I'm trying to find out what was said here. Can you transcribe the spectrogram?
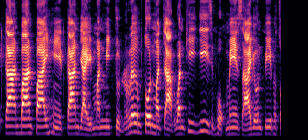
ตุการณ์บานปลายเหตุการณ์ใหญ่มันมีจุดเริ่มต้นมาจากวันที่ 26 เมษายนปีพศ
